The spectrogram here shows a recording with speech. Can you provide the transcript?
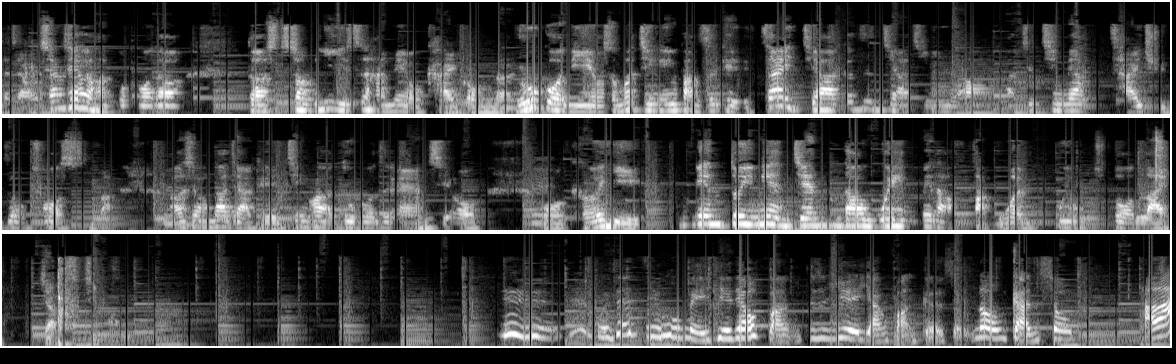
在家。我相信有很多的的生意是还没有开工的，如果你有什么经营方式可以在家各自家经营的话，那就尽量采取这种措施吧。然后希望大家可以尽快的度过这个 MCO，、嗯我可以面对面见到 Win 被他访问，不用做 live 这样子辛苦。我现在几乎每天都要访，就是岳阳访歌手那种感受。好啦，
